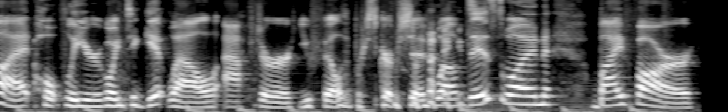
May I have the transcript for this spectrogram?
But hopefully you're going to get well after you fill the prescription. Well, this one, by far,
